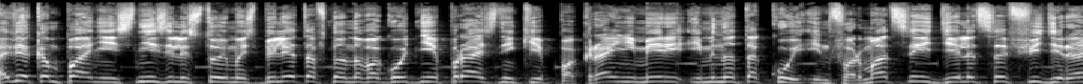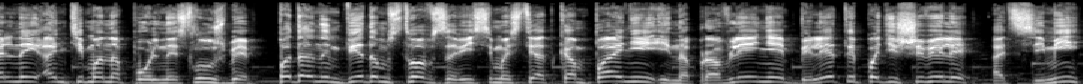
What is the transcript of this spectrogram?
Авиакомпании снизили стоимость билетов на новогодние праздники. По крайней мере, именно такой информацией делятся в Федеральной антимонопольной службе. По данным ведомства, в зависимости от компании и направления, билеты подешевели от 7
